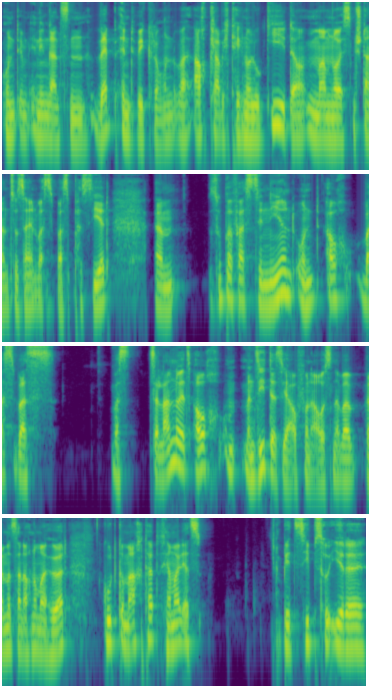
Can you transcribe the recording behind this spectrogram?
und im, in den ganzen Webentwicklungen, auch glaube ich Technologie, da immer am neuesten Stand zu sein, was was passiert, ähm, super faszinierend und auch was was was Zalando jetzt auch, man sieht das ja auch von außen, aber wenn man es dann auch nochmal hört, gut gemacht hat. Sie haben halt jetzt im Prinzip so ihre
